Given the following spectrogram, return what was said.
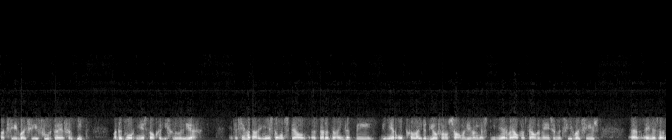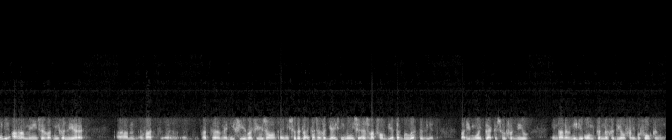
wat 4x4 voertuie verbied, maar dit word meestal geïgnoreer. En sy sê wat daar die meeste ontstel is dat dit nou eintlik die die meer opgeleide deel van ons samelewing is, die meer welgestelde mense met 4x4s uh, en dis nou nie die arme mense wat nie geleer het ehm um, wat uh, wat uh, met die vier by vier sou dry. So dit lyk asof dit juist die mense is wat van beter behoort te weet wat die mooi plekke so verniel en dan nou nie die onkundige deel van die bevolking nie.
